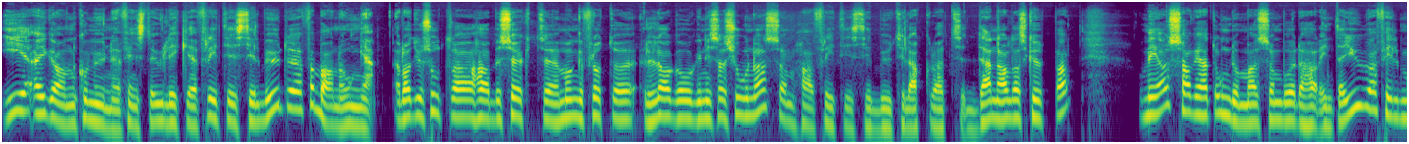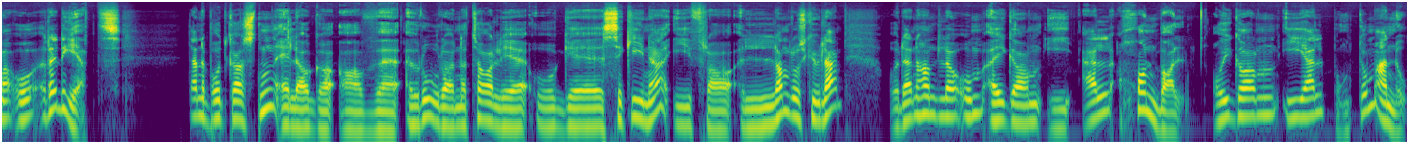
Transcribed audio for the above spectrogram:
I Øygarden kommune finnes det ulike fritidstilbud for barn og unge. Radio Sotra har besøkt mange flotte lag og organisasjoner som har fritidstilbud til akkurat den aldersgruppa. Og med oss har vi hatt ungdommer som både har intervjua, filma og redigert. Denne podkasten er laga av Aurora Natalie og Sekina fra Landro skole, og den handler om Øygarden IL håndball. Øygardenil.no.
